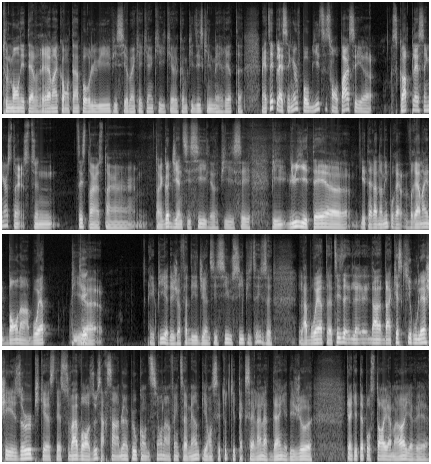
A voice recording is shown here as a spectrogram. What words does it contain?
tout le monde était vraiment content pour lui. Puis s'il y a bien quelqu'un qui, qui- comme qui disent qu'il le mérite. Mais tu sais, Plessinger, faut pas oublier, son père, c'est euh, Scott Plessinger, c'est un, c'est une. C'est un, c'est un, c'est un gars de GNCC, là. Puis, c'est, puis lui, il était, euh, il était renommé pour vraiment être bon dans la boîte. Puis, euh, et puis, il a déjà fait des GNCC aussi. Puis, tu sais, la boîte, tu sais, dans, dans qu'est-ce qui roulait chez eux, puis que c'était souvent vaseux, ça ressemblait un peu aux conditions la fin de semaine. Puis, on sait tout qui est excellent là-dedans. Il y a déjà, quand il était pour Star Yamaha, il avait,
